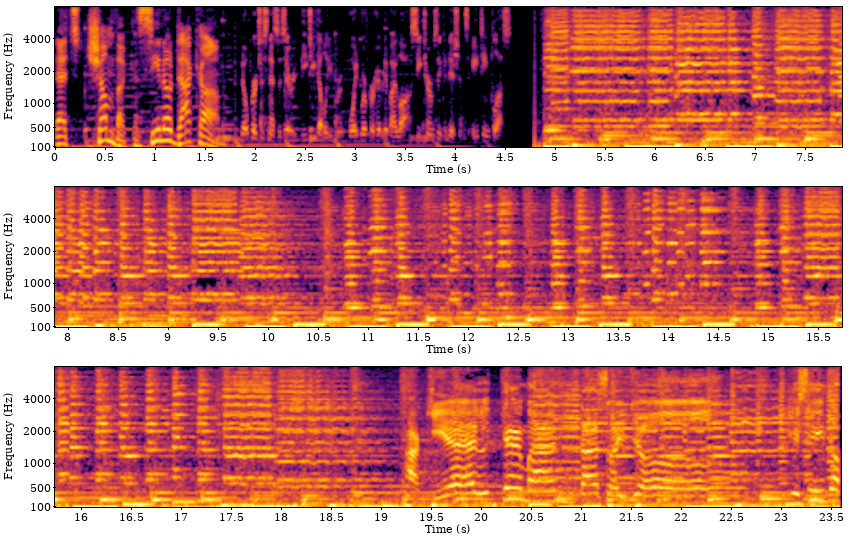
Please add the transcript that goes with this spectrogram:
That's chumbacasino.com. No purchase necessary. VGW Group. Void were prohibited by law. See terms and conditions. 18 plus. Aquí el que manda soy yo. Y si no,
